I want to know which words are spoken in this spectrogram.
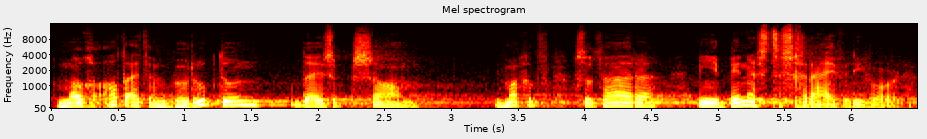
We mogen altijd een beroep doen op deze psalm. Je mag het als het ware in je binnenste schrijven, die woorden.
